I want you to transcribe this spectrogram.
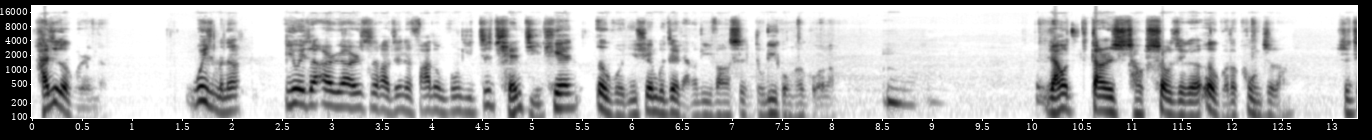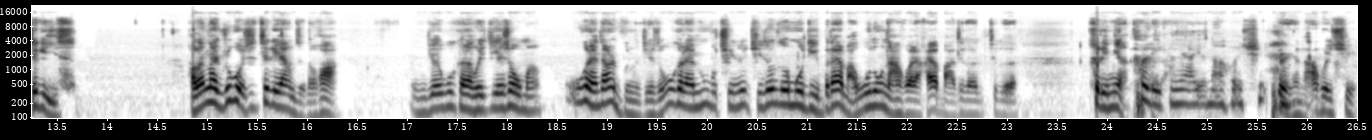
还是俄国人的，为什么呢？因为在二月二十四号真正发动攻击之前几天，俄国已经宣布这两个地方是独立共和国了。嗯，然后当然是受受这个俄国的控制了，是这个意思。好了，那如果是这个样子的话，你觉得乌克兰会接受吗？乌克兰当然不能接受。乌克兰目其中其中这个目的，不但把乌东拿回来，还要把这个这个。克里米亚，克里米亚也拿回去，对，也拿回去。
